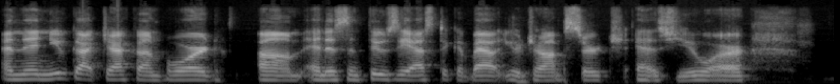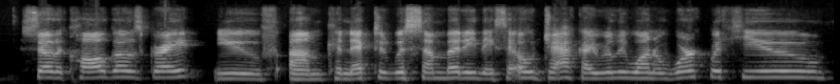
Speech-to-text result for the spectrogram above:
And then you've got Jack on board um, and is enthusiastic about your job search as you are. So the call goes great. You've um, connected with somebody. They say, Oh, Jack, I really want to work with you.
